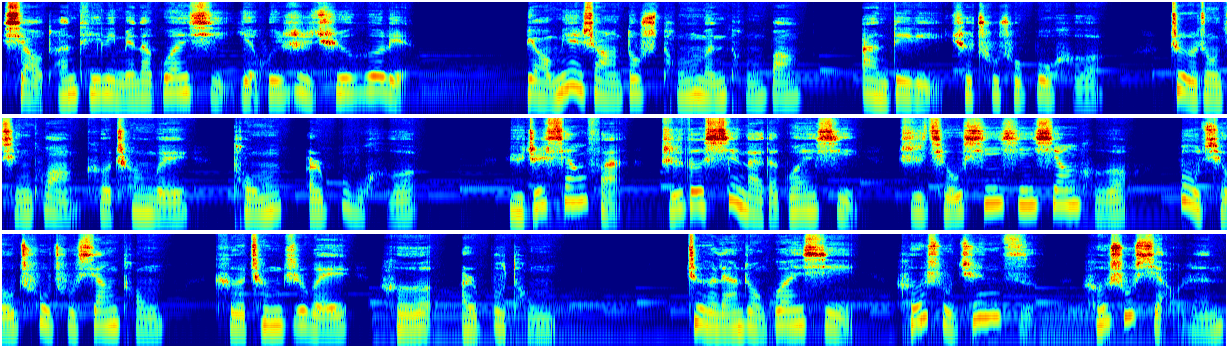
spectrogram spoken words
小团体里面的关系也会日趋恶劣。表面上都是同门同帮，暗地里却处处不和。这种情况可称为同而不和。与之相反，值得信赖的关系，只求心心相合，不求处处相同，可称之为和而不同。这两种关系，何属君子，何属小人？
